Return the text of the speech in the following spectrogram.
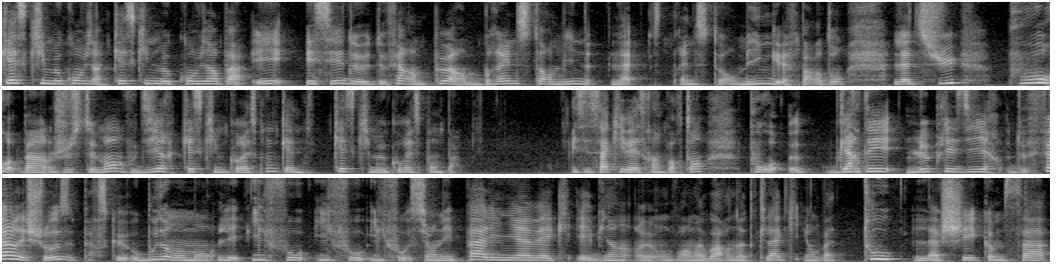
Qu'est-ce qui me convient? Qu'est-ce qui ne me convient pas? Et essayez de, faire un peu un brainstorming, brainstorming pardon, là-dessus pour ben, justement vous dire qu'est-ce qui me correspond, qu'est-ce qui me correspond pas. Et c'est ça qui va être important pour euh, garder le plaisir de faire les choses, parce qu'au bout d'un moment, les il faut, il faut, il faut, si on n'est pas aligné avec, eh bien, euh, on va en avoir notre claque et on va tout lâcher comme ça,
